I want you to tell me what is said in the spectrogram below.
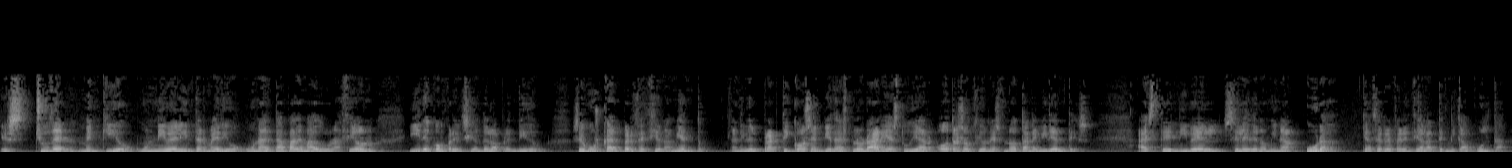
es Chuden Menkyo, un nivel intermedio, una etapa de maduración y de comprensión de lo aprendido. Se busca el perfeccionamiento. A nivel práctico se empieza a explorar y a estudiar otras opciones no tan evidentes. A este nivel se le denomina Ura, que hace referencia a la técnica oculta.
